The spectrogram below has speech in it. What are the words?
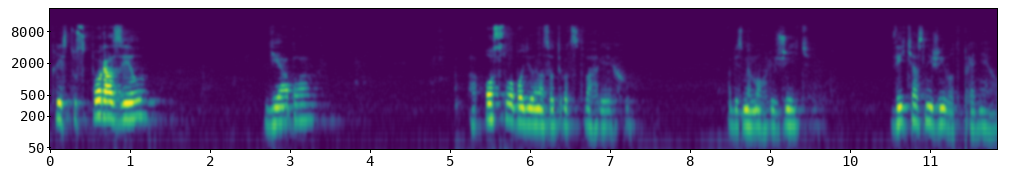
Kristus porazil diabla a oslobodil nás od rodstva hriechu, aby sme mohli žiť víťazný život pre Neho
